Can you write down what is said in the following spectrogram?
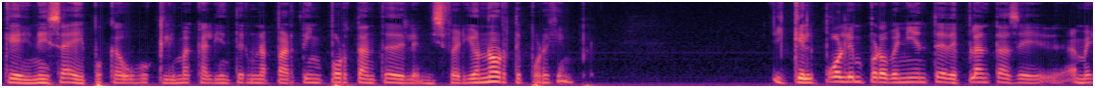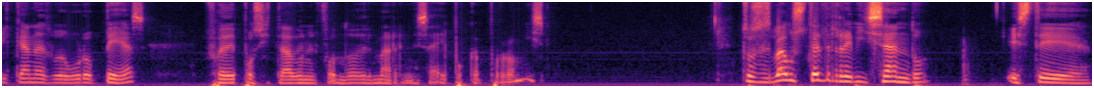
que en esa época hubo clima caliente en una parte importante del hemisferio norte, por ejemplo y que el polen proveniente de plantas americanas o europeas fue depositado en el fondo del mar en esa época por lo mismo. Entonces va usted revisando este,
